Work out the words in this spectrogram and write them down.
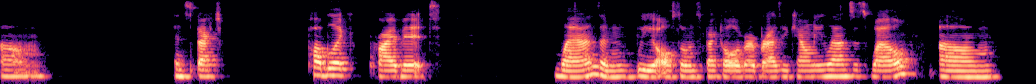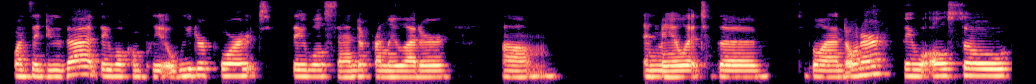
um, inspect public, private lands, and we also inspect all of our Brazeau County lands as well. Um, once they do that, they will complete a weed report. They will send a friendly letter um, and mail it to the to the landowner. They will also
